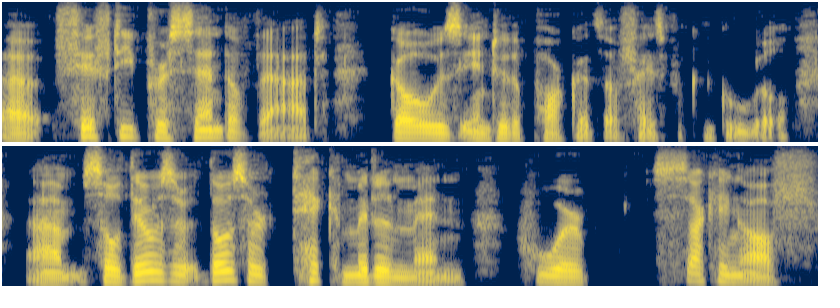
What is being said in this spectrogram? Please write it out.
uh, 50% of that goes into the pockets of facebook and google. Um, so those are those are tech middlemen who are sucking off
